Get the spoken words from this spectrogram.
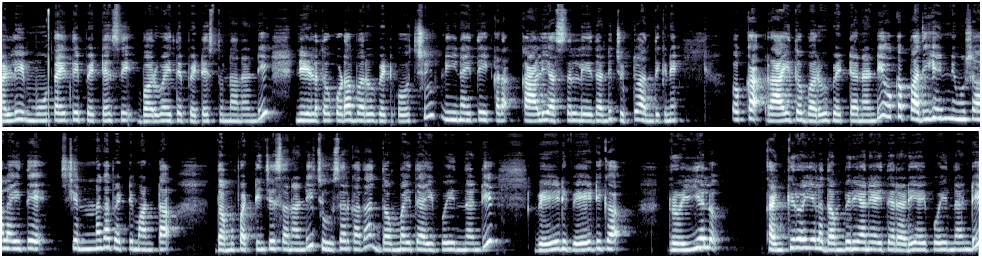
మళ్ళీ మూత అయితే పెట్టేసి బరువు అయితే పెట్టేస్తున్నానండి. నీళ్ళతో కూడా బరువు పెట్టుకోవచ్చు. నేనైతే ఇక్కడ ఖాళీ అస్సలు లేదండి చుట్టూ అందుకనే ఒక రాయితో బరువు పెట్టానండి. ఒక పదిహేను నిమిషాలు అయితే చిన్నగా పెట్టి మంట దమ్ము పట్టించేసానండి చూశారు కదా దమ్ము అయితే అయిపోయిందండి. వేడి వేడిగా రొయ్యలు కంకి రొయ్యల దమ్ బిర్యానీ అయితే రెడీ అయిపోయిందండి.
